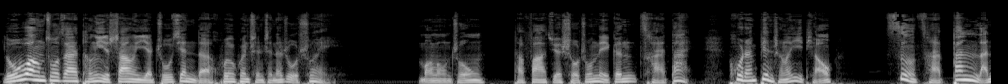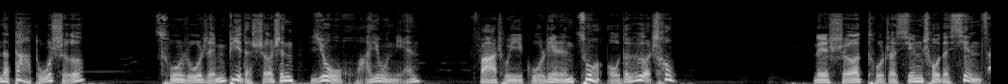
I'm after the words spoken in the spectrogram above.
卢旺坐在藤椅上，也逐渐的昏昏沉沉的入睡。朦胧中，他发觉手中那根彩带忽然变成了一条色彩斑斓的大毒蛇，粗如人臂的蛇身，又滑又黏，发出一股令人作呕的恶臭。那蛇吐着腥臭的信子，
